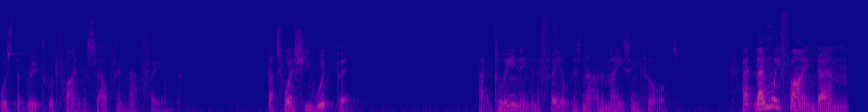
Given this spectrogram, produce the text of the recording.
was that Ruth would find herself in that field. That's where she would be. Uh, gleaning in a field. Isn't that an amazing thought? And then we find um,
